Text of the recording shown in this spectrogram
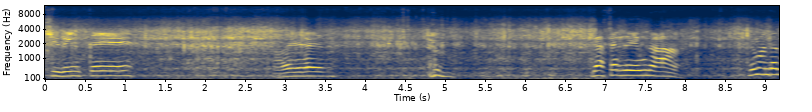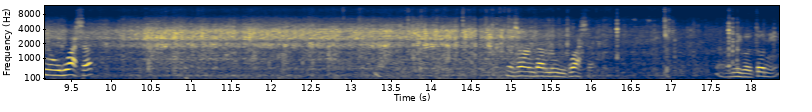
8 y 20... A ver... A hacerle una... A mandarle un WhatsApp. Vamos a mandarle un WhatsApp al amigo Tony.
